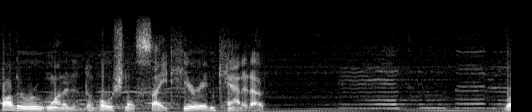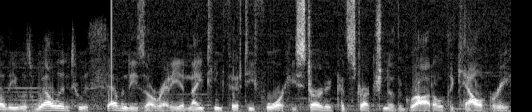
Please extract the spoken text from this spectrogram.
Father Ruh wanted a devotional site here in Canada. Well, he was well into his 70s already. In 1954, he started construction of the grotto, the Calvary,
